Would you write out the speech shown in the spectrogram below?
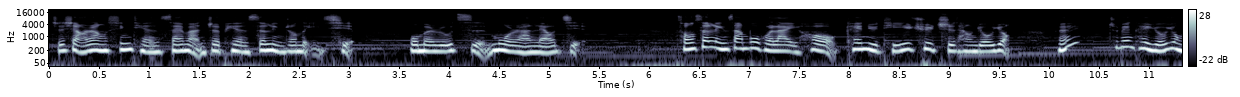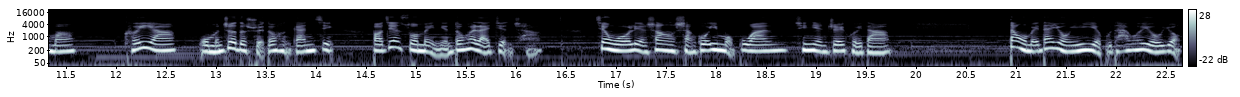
只想让心田塞满这片森林中的一切。我们如此漠然了解。从森林散步回来以后，K 女提议去池塘游泳。诶，这边可以游泳吗？可以啊，我们这的水都很干净，保健所每年都会来检查。见我脸上闪过一抹不安，青年 J 回答：“但我没带泳衣，也不太会游泳。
